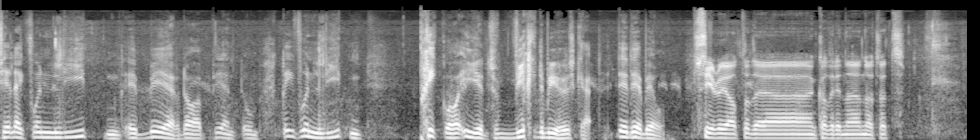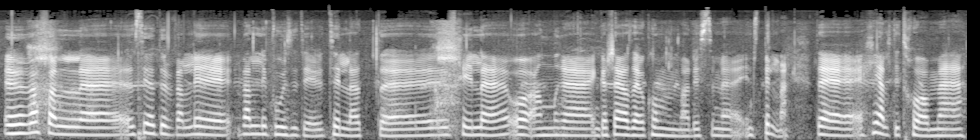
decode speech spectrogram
tillegg få en liten Jeg ber da pent om kan vi få en liten prikk over i-en som virkelig blir husket. Det er det jeg ber om. Sier du ja til det, Katrine Nødtvedt? Jeg vil i hvert fall uh, si at det er veldig, veldig positivt til at uh, Friele og andre engasjerer seg og kommer med disse med innspillene. Det er helt i tråd med,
